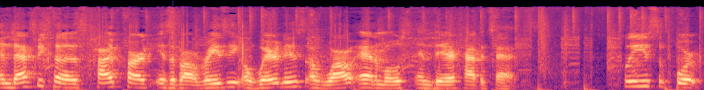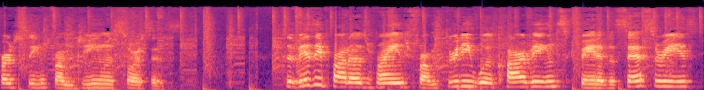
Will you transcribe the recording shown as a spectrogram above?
and that's because HiPark is about raising awareness of wild animals and their habitats. Please support purchasing from genuine sources. Tivisiy products range from 3D wood carvings, creative accessories,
